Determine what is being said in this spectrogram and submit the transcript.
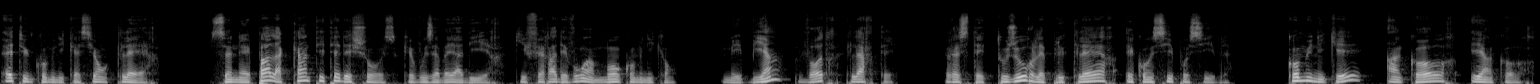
est une communication claire. Ce n'est pas la quantité des choses que vous avez à dire qui fera de vous un bon communicant, mais bien votre clarté. Restez toujours le plus clair et concis possible. Communiquez encore et encore.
